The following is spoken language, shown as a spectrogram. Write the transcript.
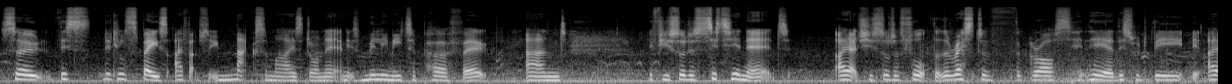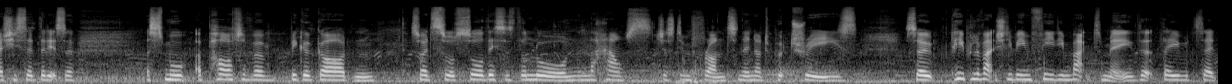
So, this little space I've absolutely maximised on it, and it's millimetre perfect. And if you sort of sit in it, I actually sort of thought that the rest of the grass here, this would be. I actually said that it's a a small a part of a bigger garden. So I sort of saw this as the lawn and the house just in front, and then I'd put trees. So people have actually been feeding back to me that they would said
